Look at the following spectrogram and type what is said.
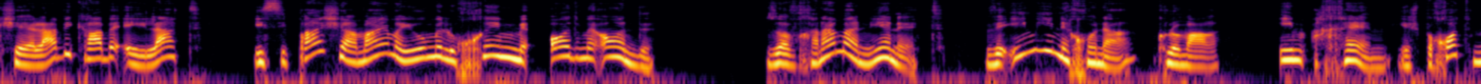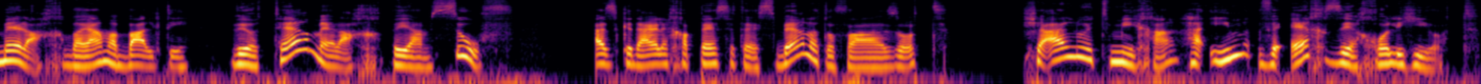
כשאלה ביקרה באילת, היא סיפרה שהמים היו מלוכים מאוד מאוד. זו הבחנה מעניינת, ואם היא נכונה, כלומר, אם אכן יש פחות מלח בים הבלטי ויותר מלח בים סוף, אז כדאי לחפש את ההסבר לתופעה הזאת. שאלנו את מיכה האם ואיך זה יכול להיות.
